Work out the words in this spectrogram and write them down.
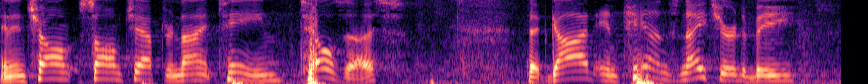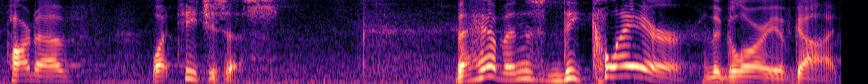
And in Psalm chapter 19 tells us that God intends nature to be part of what teaches us. The heavens declare the glory of God.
